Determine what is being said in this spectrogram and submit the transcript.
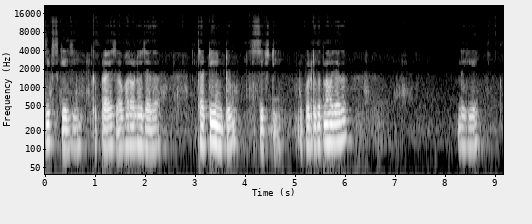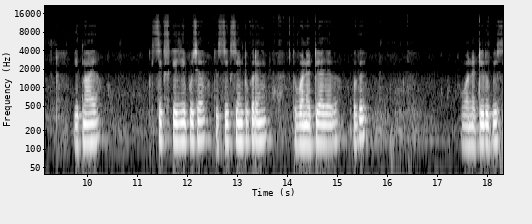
सिक्स के जी का प्राइस ओवरऑल हो जाएगा thirty into sixty equal to कितना हो जाएगा? देखिए, इतना आया। सिक्स के जी पूछा तो सिक्स इंटू करेंगे तो वन एट्टी आ जाएगा। ओके वन एट्टी रुपीज़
